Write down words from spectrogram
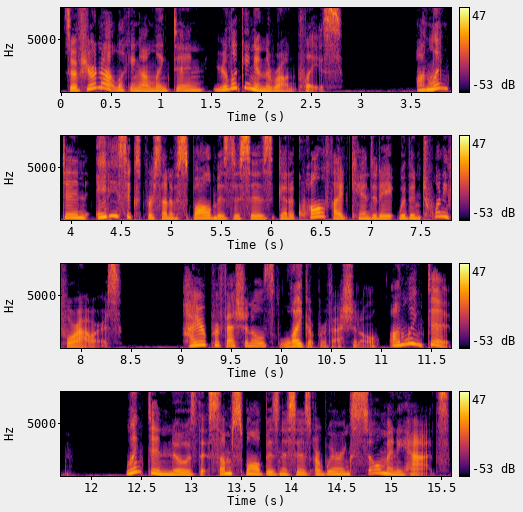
So if you're not looking on LinkedIn, you're looking in the wrong place. On LinkedIn, 86% of small businesses get a qualified candidate within 24 hours. Hire professionals like a professional on LinkedIn. LinkedIn knows that some small businesses are wearing so many hats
